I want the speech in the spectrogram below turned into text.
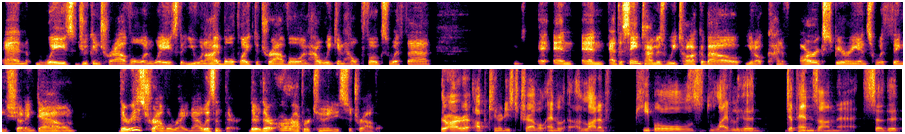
and ways that you can travel and ways that you and i both like to travel and how we can help folks with that. And and at the same time as we talk about you know kind of our experience with things shutting down there is travel right now isn't there? There there are opportunities to travel there are uh, opportunities to travel, and a lot of people's livelihood depends on that. So that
